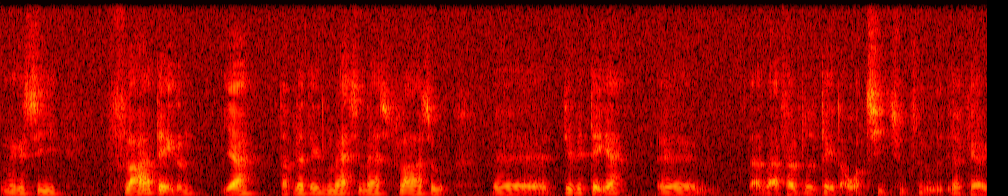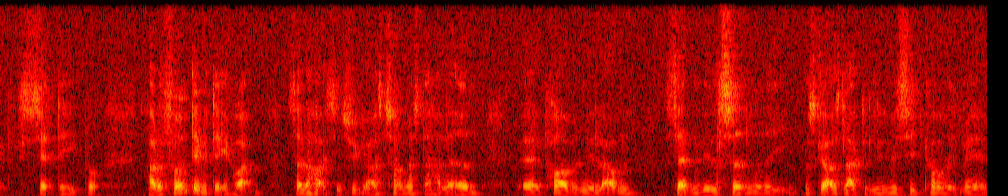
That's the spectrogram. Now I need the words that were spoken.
man kan sige, flyerdelen, ja, der bliver delt en masse, masse flyers ud. Øh, DVD'er, øh, der er i hvert fald blevet delt over 10.000 ud. Jeg kan ikke sætte det helt på. Har du fået en DVD i hånden, så er det højst sandsynligt også Thomas, der har lavet den, øh, proppet den i lommen, sat en lille seddel ned i, måske også lagt et lille visitkort ind med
